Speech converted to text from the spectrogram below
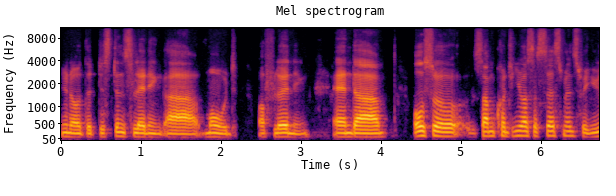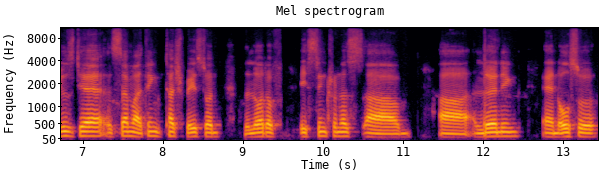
you know, the distance learning uh, mode of learning. And uh, also some continuous assessments were used here. Sam, I think, touched based on a lot of asynchronous um, uh, learning and also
